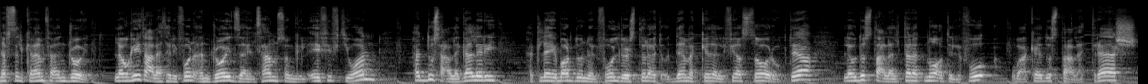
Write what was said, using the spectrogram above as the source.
نفس الكلام في Android لو جيت على تليفون Android زي ال Samsung ال A51 هتدوس على جاليري هتلاقي برضو إن ال folders طلعت قدامك كده اللي فيها الصور وبتاع. لو دوست على الثلاث نقط اللي فوق وبعد كده دوست على trash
